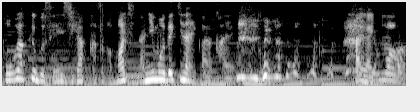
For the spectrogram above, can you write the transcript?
工学部政治学科とかマジ何もできないから海外海外まあ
